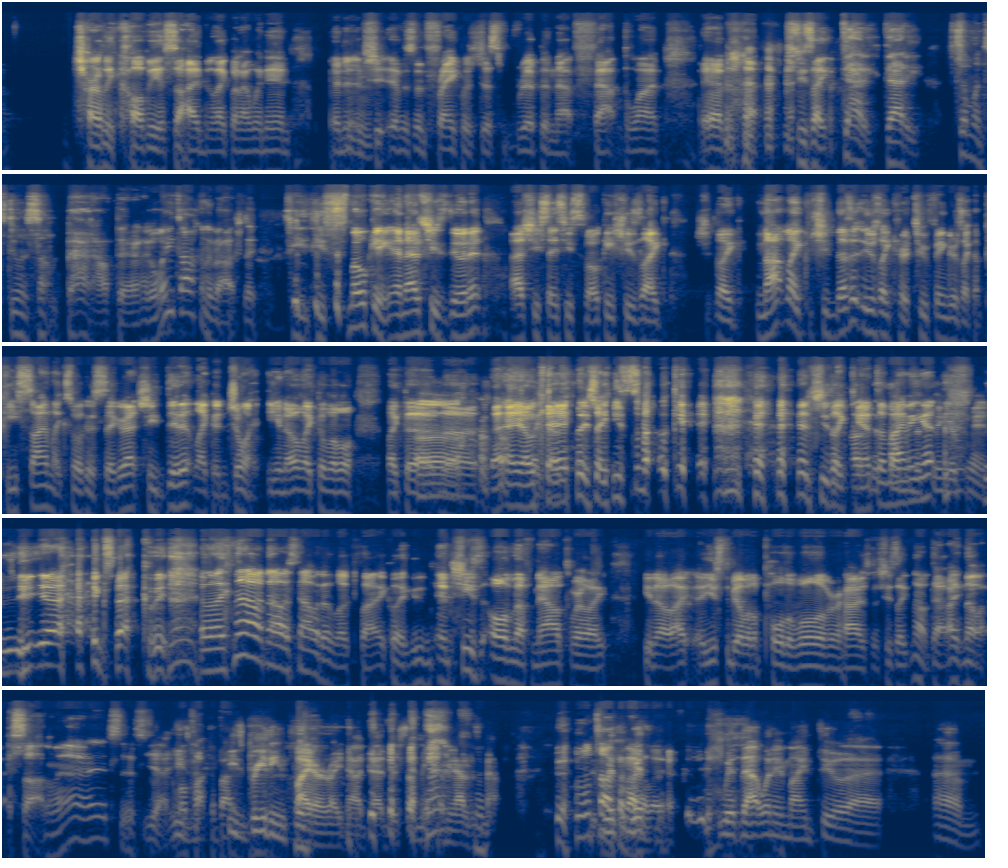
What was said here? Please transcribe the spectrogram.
Charlie called me aside, like when I went in, and mm-hmm. she, it was when Frank was just ripping that fat blunt, and uh, she's like, "Daddy, Daddy, someone's doing something bad out there." And I go, "What are you talking about?" She's like, he, "He's smoking." And as she's doing it, as she says he's smoking, she's like, she, like not like she doesn't use like her two fingers like a peace sign like smoking a cigarette she did it like a joint you know like the little like the uh, the, the a-ok like like he's smoking and she's like pantomiming it yeah exactly and i'm like no no it's not what it looked like like and she's old enough now to where like you know, I, I, used to be able to pull the wool over her eyes, but she's like, "No, Dad, I know what I saw." I'm like, eh, "It's, it's, yeah." He's, we'll talk about. He's it. breathing fire right now, Dad. There's something coming out of his mouth. we'll talk with, about with, it later. with that one in mind too, uh, um,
